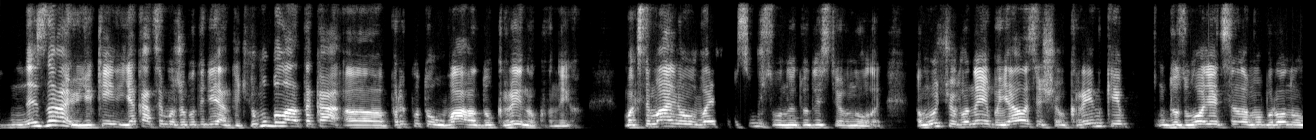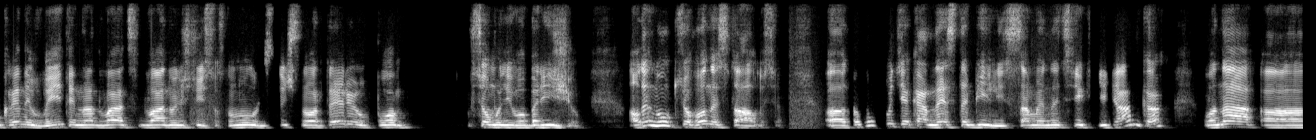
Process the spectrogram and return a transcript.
не знаю, який, яка це може бути ділянка. Чому була така е, прикута увага до кринок в них? Максимально весь ресурс вони туди стягнули, тому що вони боялися, що кринки дозволять силам оборони України вийти на 22.06, основну логістичну артерію по всьому лівобережжю. Але ну цього не сталося. Е, тому будь-яка нестабільність саме на цих ділянках вона а,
